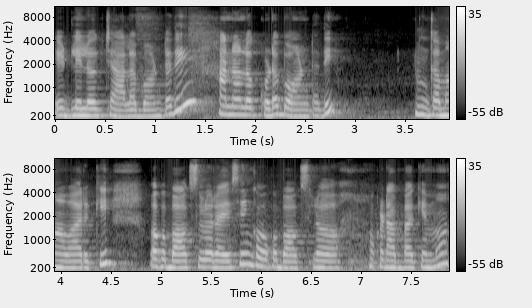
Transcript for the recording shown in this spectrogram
ఇడ్లీలోకి చాలా బాగుంటుంది. అన్నంలోకి కూడా బాగుంటుంది. ఇంకా మా వారికి ఒక బాక్స్లో రైస్ ఇంకా ఒక బాక్స్లో ఒక డబ్బాకేమో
